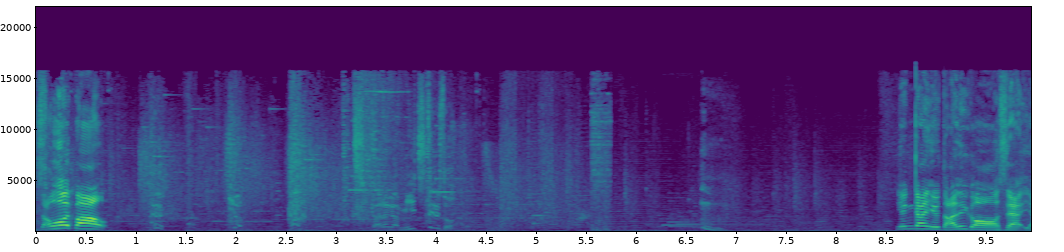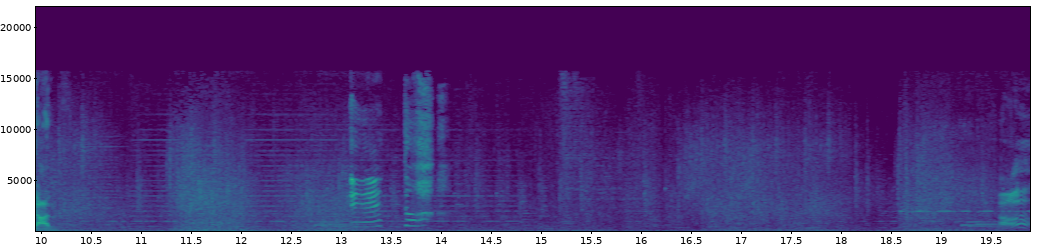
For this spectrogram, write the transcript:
走開爆！力が満ちてるぞ一陣間要打呢個石人，えーっとああ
